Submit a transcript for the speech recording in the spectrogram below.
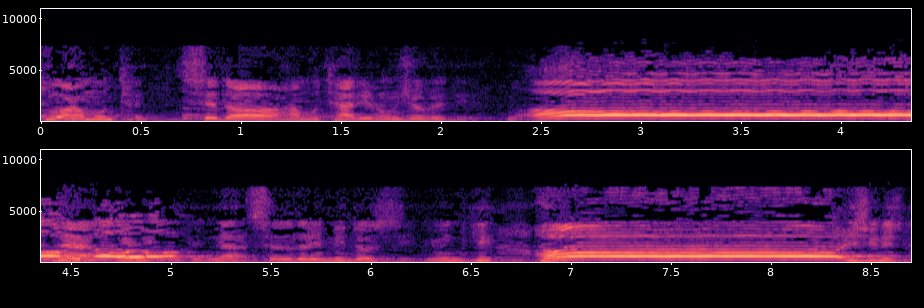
تو همون صدا همون تحریر اونجا بده. نه نه. صدا داری میدوزی. ببین میگی ها اینجوری نیست.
